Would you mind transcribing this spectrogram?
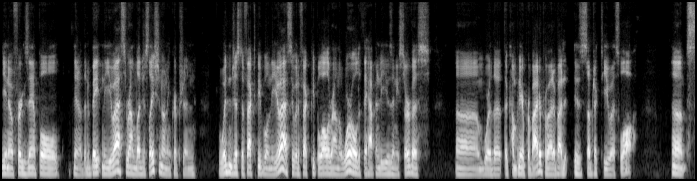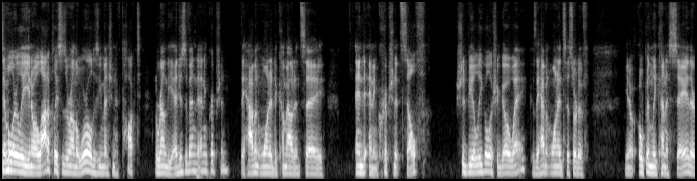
You know, for example, you know, the debate in the US around legislation on encryption wouldn't just affect people in the US, it would affect people all around the world if they happen to use any service um, where the, the company or provider provided by is subject to US law. Um, similarly, you know, a lot of places around the world, as you mentioned, have talked around the edges of end-to-end encryption. They haven't wanted to come out and say end-to-end encryption itself should be illegal or should go away because they haven't wanted to sort of, you know, openly kind of say they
